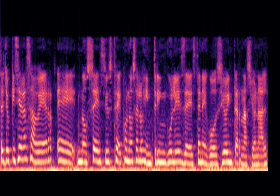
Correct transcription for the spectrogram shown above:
O yo quisiera saber, eh, no sé si usted conoce los intríngulis de este negocio internacional,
